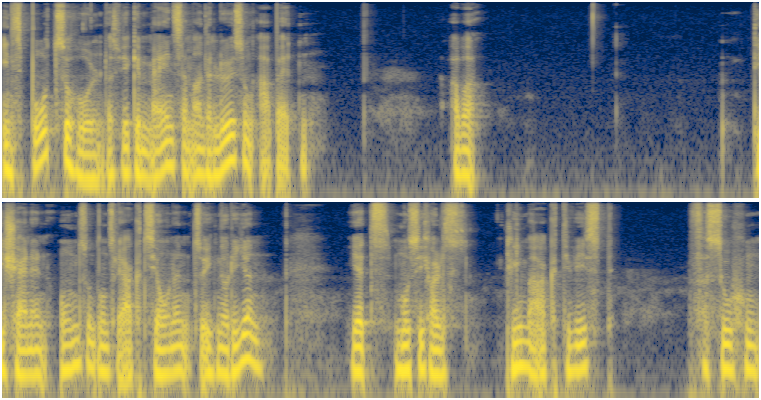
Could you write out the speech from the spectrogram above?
ins Boot zu holen, dass wir gemeinsam an der Lösung arbeiten. Aber die scheinen uns und unsere Aktionen zu ignorieren. Jetzt muss ich als Klimaaktivist versuchen,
